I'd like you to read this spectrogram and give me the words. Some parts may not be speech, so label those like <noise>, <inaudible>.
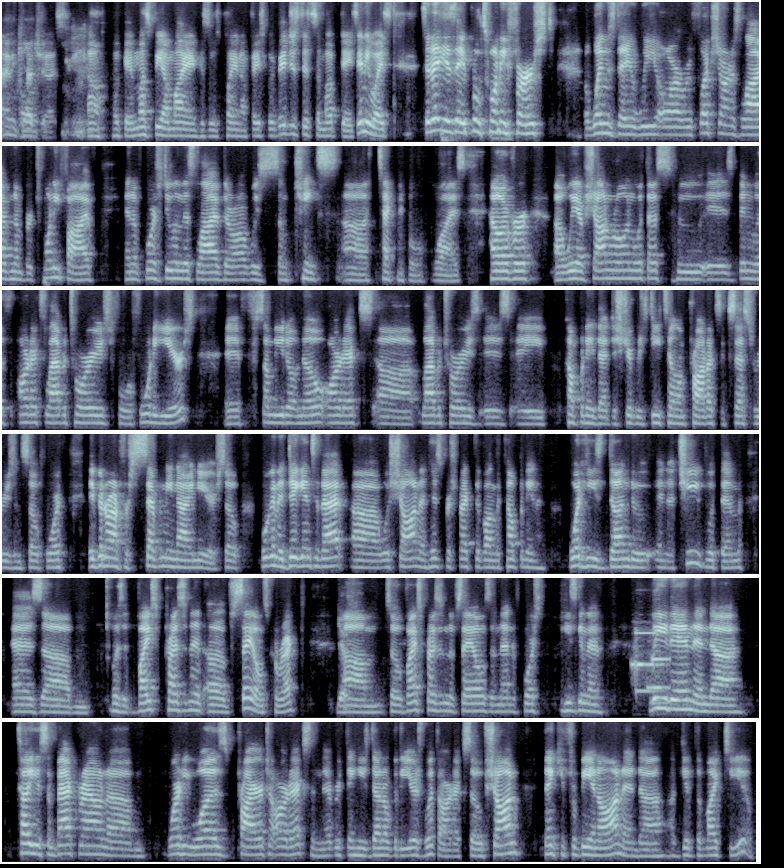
I didn't catch it. Oh, okay. It must be on my end because it was playing on Facebook. They just did some updates. Anyways, today is April 21st, a Wednesday. We are Reflection Artists Live number 25. And of course, doing this live, there are always some kinks uh, technical wise. However, uh, we have Shawn Rowan with us, who has been with Ardex Laboratories for 40 years. If some of you don't know, Ardex uh, Laboratories is a company that distributes detailing products, accessories, and so forth. They've been around for 79 years. So we're going to dig into that uh, with Shawn and his perspective on the company and what he's done to and achieved with them as um, was it vice president of sales, correct? Yes. Um, so vice president of sales, and then of course he's going to lead in and uh, tell you some background um, where he was prior to Ardex and everything he's done over the years with Ardex. So Shawn, thank you for being on, and uh, I'll give the mic to you.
